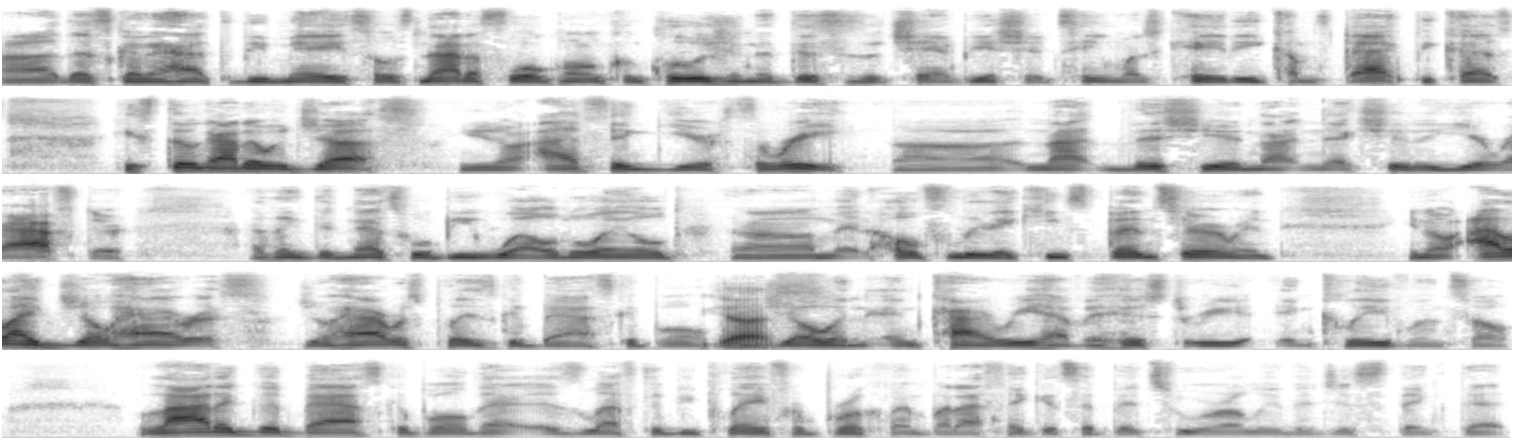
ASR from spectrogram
uh, that's going to have to be made. So it's not a foregone conclusion that this is a championship team once KD comes back because he's still got to adjust. You know, I think year three, uh, not this year, not next year, the year after, I think the Nets will be well oiled, um, and hopefully they keep Spencer. And you know, I like Joe Harris. Joe Harris plays good basketball. Yes. Joe and, and Kyrie have a history in Cleveland, so a lot of good basketball that is left to be played for Brooklyn, but I think it's a bit too early to just think that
